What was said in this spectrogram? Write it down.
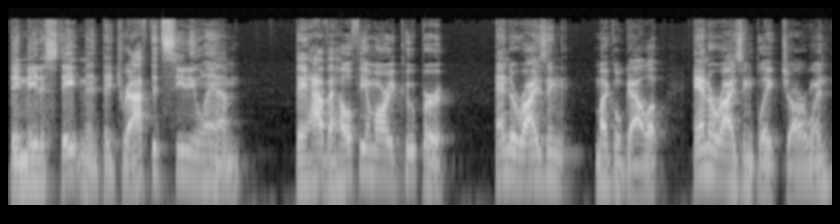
they made a statement. They drafted CeeDee Lamb. They have a healthy Amari Cooper and a rising Michael Gallup and a rising Blake Jarwin.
